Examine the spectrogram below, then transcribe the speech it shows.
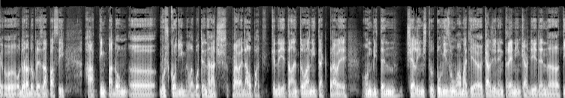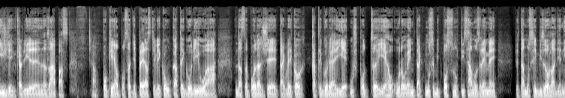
e, odohral dobré zápasy a tým pádom uh, mu škodíme, lebo ten hráč práve naopak, keď je talentovaný, tak práve on by ten challenge, tú, tú výzvu mal mať e, každý jeden tréning, každý jeden týždeň, každý jeden zápas a pokiaľ v podstate prerastie vekovú kategóriu a dá sa povedať, že tak veková kategória je už pod jeho úroveň, tak musí byť posunutý. Samozrejme, že tam musí byť zohľadený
